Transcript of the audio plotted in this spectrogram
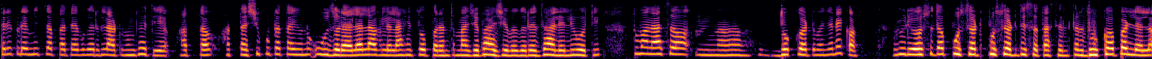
तर इकडे मी चपात्या वगैरे लाटून घेते. आत्ता आत्ताशी कुठं आता येऊन उजडायला लागलेला आहे तोपर्यंत माझी भाजी वगैरे झालेली होती. तुम्हाला असं धुकट म्हणजे नाही का व्हिडिओसुद्धा पुसट पुसट दिसत असेल तर धुकं पडलेलं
